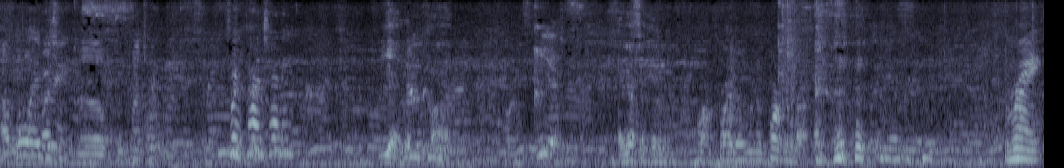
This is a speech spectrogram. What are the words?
four drinks. Fruit punch, honey? Yeah, let me find. Yes. I guess I could have walked right over in the parking lot. Right.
